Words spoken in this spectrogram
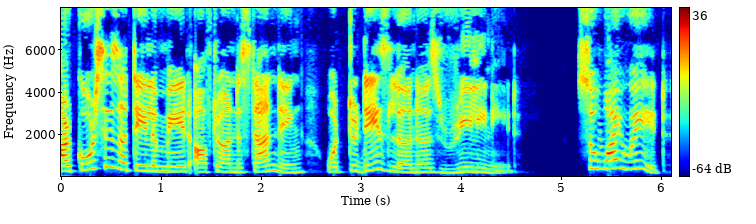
Our courses are tailor made after understanding what today's learners really need. So why wait?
